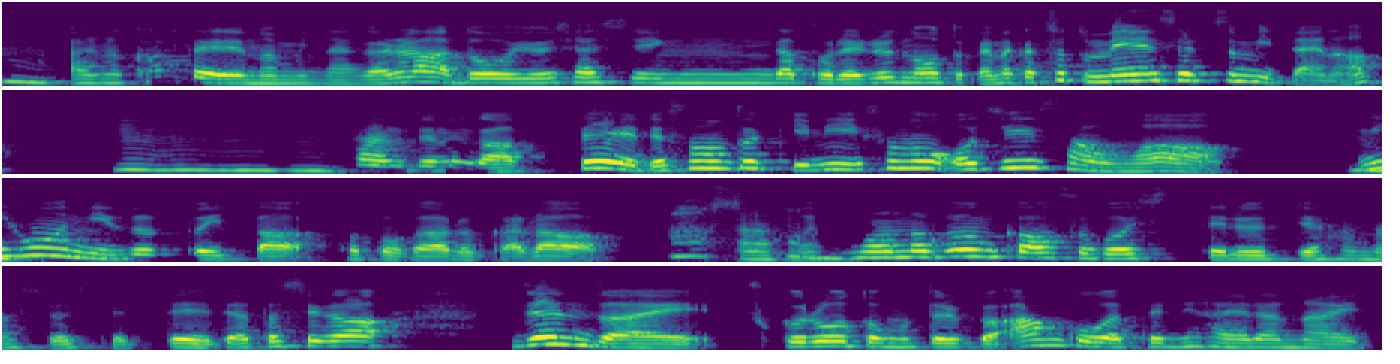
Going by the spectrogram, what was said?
うん。あの、カフェで飲みながら、どういう写真が撮れるのとか、なんかちょっと面接みたいな感じのがあって、で、その時に、そのおじいさんは、うん。日本にずっといたことがあるから、あ、の日本の文化をすごい知ってるっていう話をしてて、で、私がぜんざい作ろうと思ってるけど、あんこが手に入らないって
